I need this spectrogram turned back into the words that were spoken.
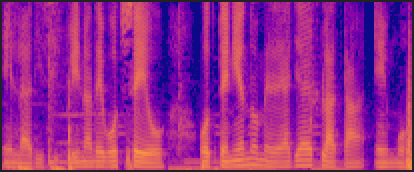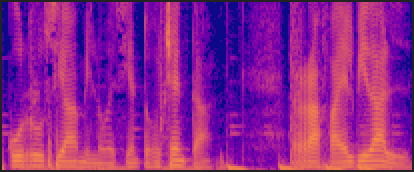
en la disciplina de boxeo obteniendo medalla de plata en Moscú, Rusia 1980. Rafael Vidal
